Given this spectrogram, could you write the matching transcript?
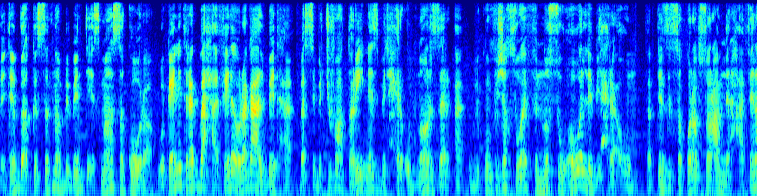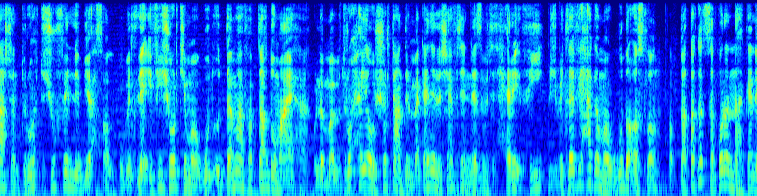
بتبدأ قصتنا ببنت اسمها ساكورا وكانت راكبة حافلة وراجعة لبيتها بس بتشوف على الطريق ناس بيتحرقوا بنار زرقاء وبيكون في شخص واقف في النص وهو اللي بيحرقهم. فبتنزل ساكورا بسرعة من الحافلة عشان تروح تشوف إيه اللي بيحصل وبتلاقي في شرطي موجود قدامها فبتاخده معاها. ولما بتروح هي والشرطي عند المكان اللي شافت الناس بتتحرق فيه مش بتلاقي فيه حاجة موجودة أصلا. فبتعتقد ساكورا إنها كانت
